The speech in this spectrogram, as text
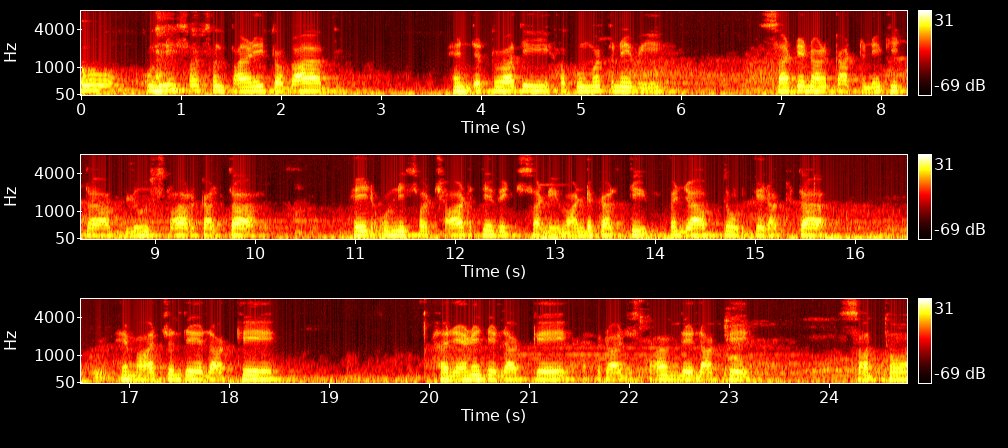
ਉਹ 1947 ਤੋਂ ਬਾਅਦ ਹਿੰਦੁਤਵਾਦੀ ਹਕੂਮਤ ਨੇ ਵੀ ਸਾਡੇ ਨਾਲ ਘੱਟ ਨਹੀਂ ਕੀਤਾ ਬਲੂ ਸਟਾਰ ਕਰਤਾ। ਫਿਰ 1966 ਦੇ ਵਿੱਚ ਸਾਡੀ ਵੰਡ ਕਰਤੀ, ਪੰਜਾਬ ਤੋੜ ਕੇ ਰੱਖਤਾ। ਹਿਮਾਚਲ ਦੇ ਇਲਾਕੇ, ਹਰਿਆਣੇ ਦੇ ਇਲਾਕੇ, ਰਾਜਸਥਾਨ ਦੇ ਇਲਾਕੇ ਸਾਥੋਂ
